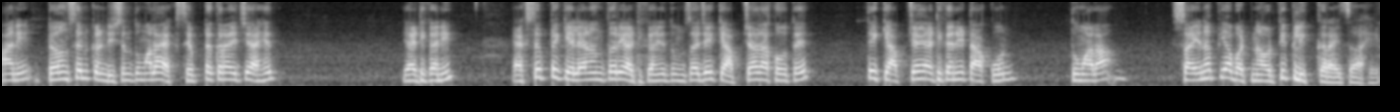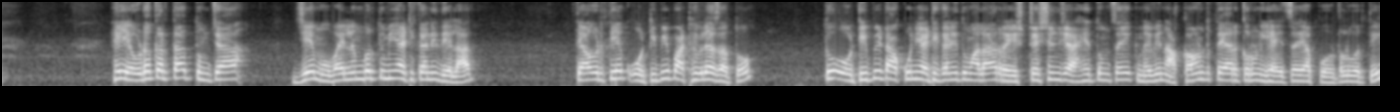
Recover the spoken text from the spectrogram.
आणि टर्म्स अँड कंडिशन तुम्हाला ॲक्सेप्ट करायचे आहेत. या ठिकाणी ॲक्सेप्ट केल्यानंतर या ठिकाणी तुमचं जे कॅप्चा दाखवते ते कॅप्चा या ठिकाणी टाकून तुम्हाला साईनअप या बटनावरती क्लिक करायचं आहे. हे एवढं करतात तुमच्या जे मोबाईल नंबर तुम्ही या ठिकाणी दिलात त्यावरती एक ओ टी पी पाठवला जातो. तो ओ टी पी टाकून या ठिकाणी तुम्हाला रजिस्ट्रेशन जे आहे तुमचं एक नवीन अकाउंट तयार करून घ्यायचं या पोर्टलवरती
